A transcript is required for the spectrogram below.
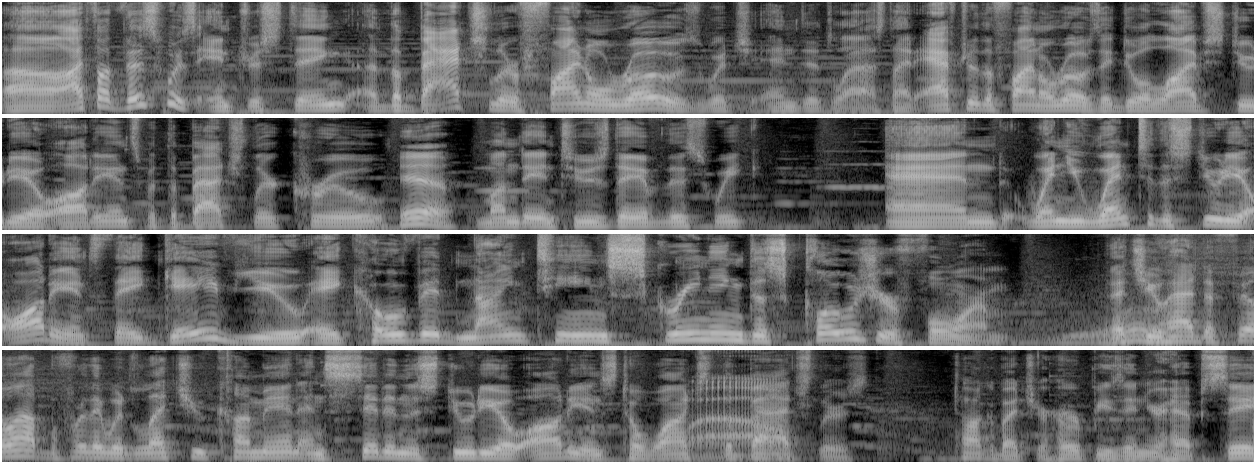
Uh, I thought this was interesting. Uh, the Bachelor Final Rose, which ended last night. After the Final Rose, they do a live studio audience with the Bachelor crew. Yeah. Monday and Tuesday of this week. And when you went to the studio audience, they gave you a COVID 19 screening disclosure form that you had to fill out before they would let you come in and sit in the studio audience to watch The Wow. Bachelors. Talk about your herpes and your hep C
